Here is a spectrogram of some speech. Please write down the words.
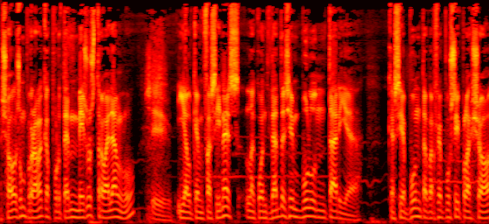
això és un programa que portem mesos treballant-lo, Sí. i el que em fascina és la quantitat de gent voluntària que s'hi apunta per fer possible això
